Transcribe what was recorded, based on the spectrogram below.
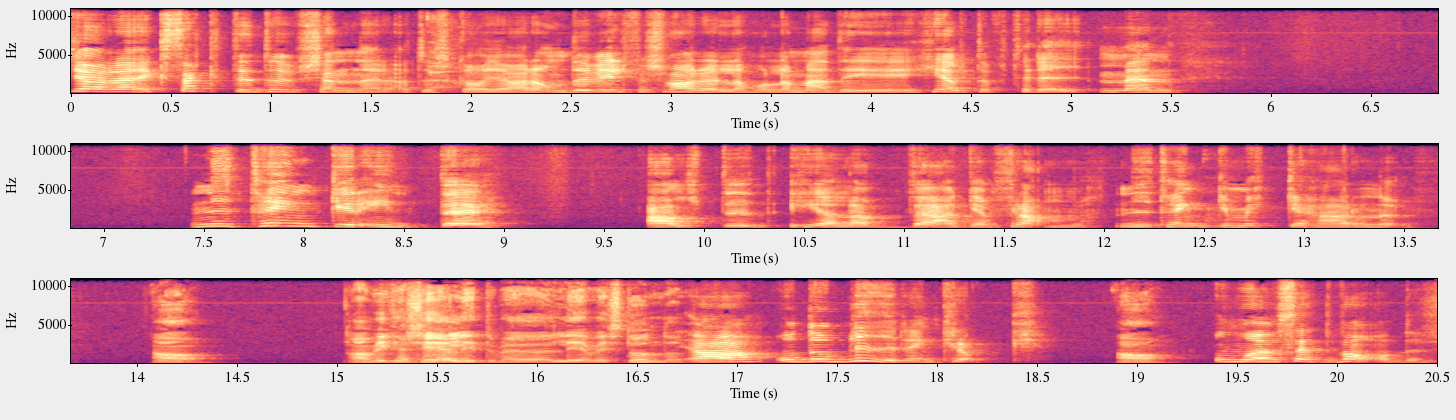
göra exakt det du känner att du ska göra. Om du vill försvara eller hålla med, det är helt upp till dig. Men ni tänker inte alltid hela vägen fram. Ni tänker mycket här och nu. Ja. Ja, vi kanske är lite mer leva i stunden. Ja, och då blir det en krock. Ja. Oavsett vad.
